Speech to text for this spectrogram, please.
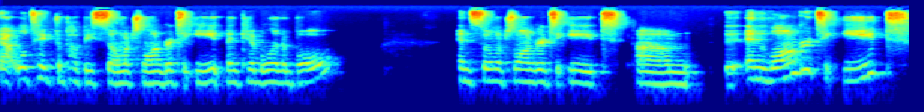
That will take the puppy so much longer to eat than kibble in a bowl, and so much longer to eat, um, and longer to eat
